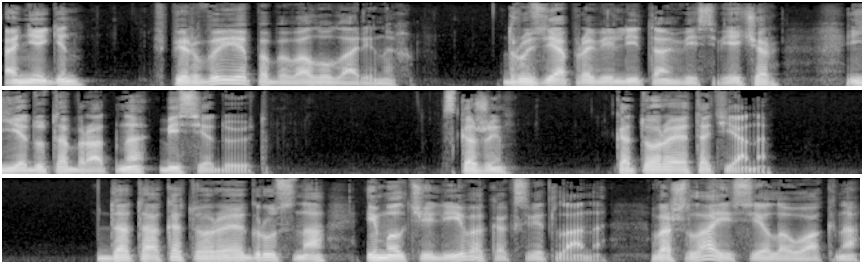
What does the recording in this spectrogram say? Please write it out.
Онегин впервые побывал у Лариных. Друзья провели там весь вечер, едут обратно, беседуют. Скажи, которая Татьяна? Да та, которая грустна и молчалива, как Светлана, вошла и села у окна.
